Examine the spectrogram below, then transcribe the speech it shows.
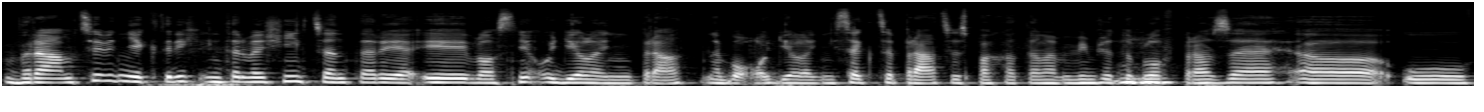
V rámci některých intervenčních center je i vlastně oddělení práce, nebo oddělení sekce práce s pachatelem. Vím, že to bylo mhm. v Praze uh, u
